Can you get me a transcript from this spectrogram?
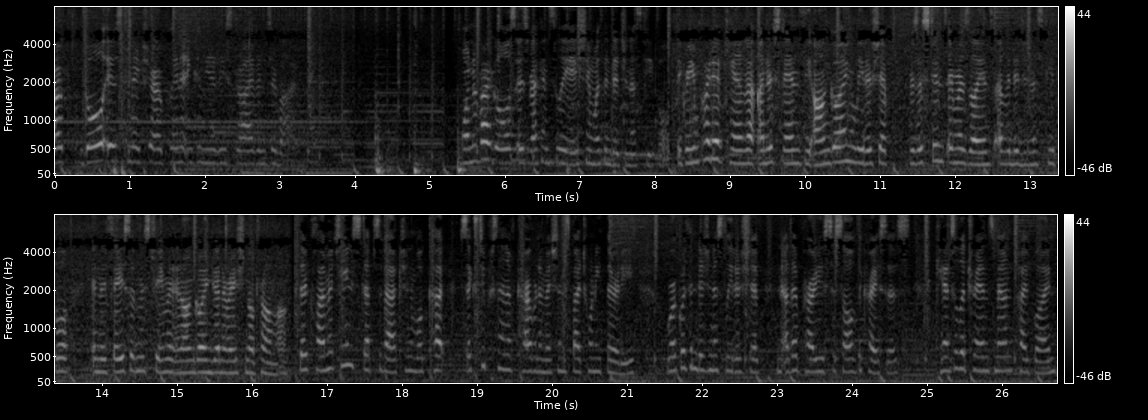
Our goal is to make sure our planet and communities thrive and survive. One of our goals is reconciliation with Indigenous people. The Green Party of Canada understands the ongoing leadership, resistance, and resilience of Indigenous people in the face of mistreatment and ongoing generational trauma. Their climate change steps of action will cut 60% of carbon emissions by 2030, work with Indigenous leadership and other parties to solve the crisis, cancel the Trans Mountain Pipeline,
